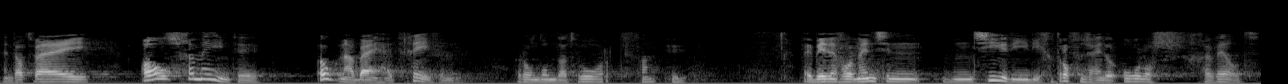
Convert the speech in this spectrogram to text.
En dat wij als gemeente ook nabijheid geven rondom dat woord van u. Wij bidden voor mensen in Syrië die getroffen zijn door oorlogsgeweld.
